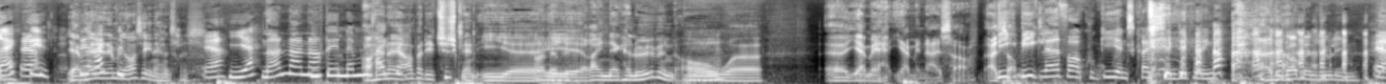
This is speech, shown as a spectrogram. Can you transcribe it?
rigtigt. Jamen, det han er er nemlig også 51. Ja. Ja, Nå, nå, nå. det er nemlig Og han har rigtigt. arbejdet i Tyskland i, øh, i rhein løven og øh, øh, jamen, jamen altså, Vi, altså vi er glade for at kunne give Jens Christian det point. Ja, det er godt med en livline. Ja.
